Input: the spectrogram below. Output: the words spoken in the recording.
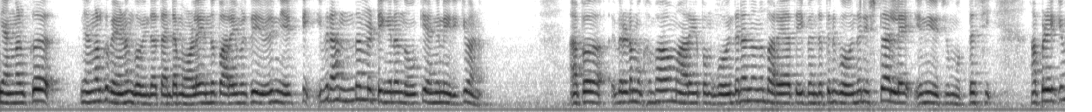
ഞങ്ങൾക്ക് ഞങ്ങൾക്ക് വേണം ഗോവിന്ദ തന്റെ മോളെ എന്ന് പറയുമ്പോഴത്തേ ഇവർ ഞെട്ടി. ഇവർ അന്തം വിട്ട് ഇങ്ങനെ നോക്കി അങ്ങനെ ഇരിക്കുവാണ്. അപ്പോൾ ഇവരുടെ മുഖഭാവം മാറിയപ്പം ഗോവിന്ദനെന്നൊന്നും പറയാത്ത ഈ ബന്ധത്തിന് ഗോവിന്ദൻ ഇഷ്ടമല്ലേ എന്ന് ചോദിച്ചു മുത്തശ്ശി. അപ്പോഴേക്കും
